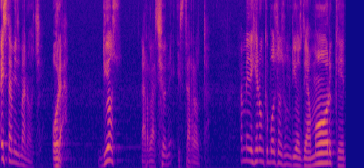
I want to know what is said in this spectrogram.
esta misma noche. Ora. Dios, la relación está rota. A me dijeron que vos sos un Dios de amor, que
